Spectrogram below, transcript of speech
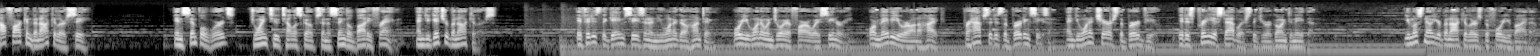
How far can binoculars see? In simple words, join two telescopes in a single body frame, and you get your binoculars. If it is the game season and you want to go hunting, or you want to enjoy a faraway scenery, or maybe you are on a hike, perhaps it is the birding season, and you want to cherish the bird view, it is pretty established that you are going to need them. You must know your binoculars before you buy them.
